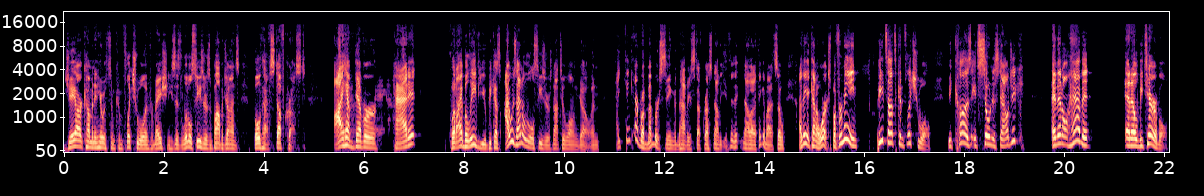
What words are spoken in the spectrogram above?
JR coming in here with some conflictual information. He says Little Caesars and Papa John's both have stuffed crust. I have never had it, but I believe you because I was at a Little Caesars not too long ago, and I think I remember seeing them having stuffed crust. Now that you think, now that I think about it, so I think it kind of works. But for me, Pizza Hut's conflictual because it's so nostalgic, and then I'll have it, and it'll be terrible,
